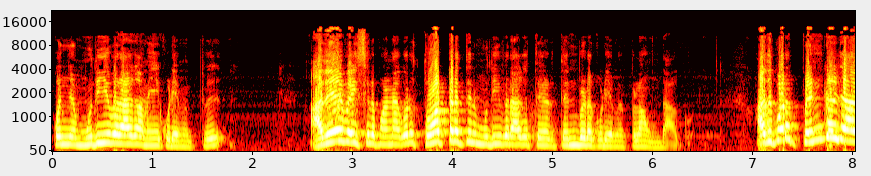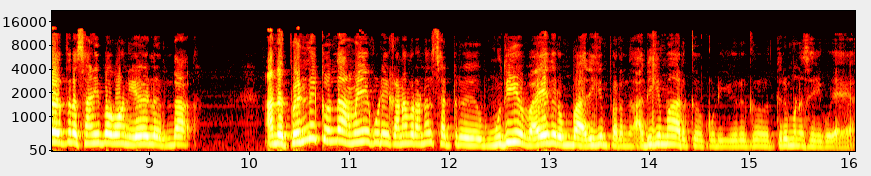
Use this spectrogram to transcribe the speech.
கொஞ்சம் முதியவராக அமையக்கூடிய அமைப்பு. அதே வயசில் பண்ணால் கூட தோற்றத்தில் முதியவராக தெ- தென்படக்கூடிய அமைப்பெல்லாம் உண்டாகும். அதுபோல் பெண்கள் ஜாதகத்தில் சனி பகவான் ஏழு இருந்தால் அந்த பெண்ணுக்கு வந்து அமையக்கூடிய கணவரான சற்று முதிய வயது ரொம்ப அதிகம் பிறந்த அதிகமாக இருக்கக்கூடிய இருக்க திருமணம் செய்யக்கூடிய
